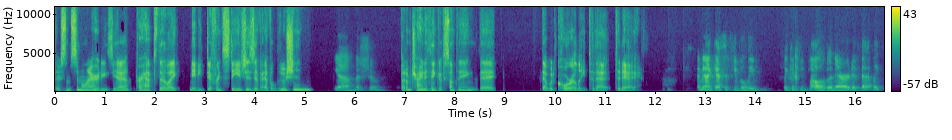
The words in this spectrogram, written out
there's some similarities. Yeah. Perhaps they're like maybe different stages of evolution, yeah that's true but I'm trying to think of something that that would correlate to that today. I mean, I guess if you believe, like, if you follow the narrative that like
